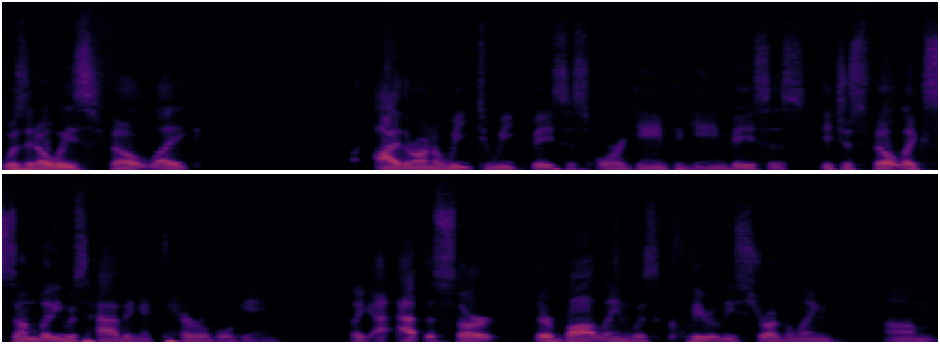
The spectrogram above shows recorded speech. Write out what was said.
was it always felt like either on a week to week basis or a game to game basis, it just felt like somebody was having a terrible game. Like at the start, their bot lane was clearly struggling. Um,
